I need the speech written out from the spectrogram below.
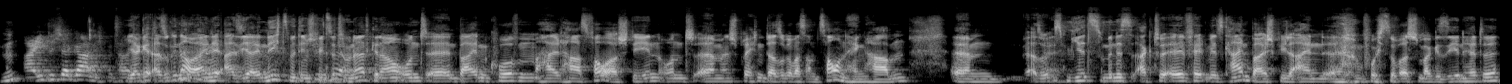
Hm? Eigentlich ja gar nicht beteiligt. Ja, also genau, also ja nichts mit dem Spiel zu tun hat, genau, und äh, in beiden Kurven halt HSVer stehen und ähm, entsprechend da sogar was am Zaun hängen haben. Ähm, also ist mir jetzt zumindest aktuell fällt mir jetzt kein Beispiel ein, äh, wo ich sowas schon mal gesehen hätte,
